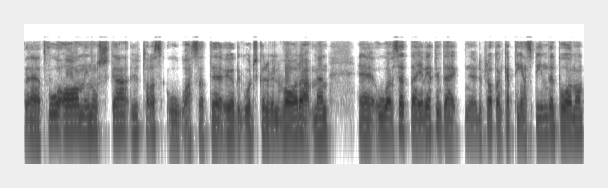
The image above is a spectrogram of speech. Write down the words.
Eh, två A i norska uttalas Å så att eh, Ödegård ska det väl vara. Men eh, oavsett det, jag vet inte, eh, du pratar om kaptensbindel på honom.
